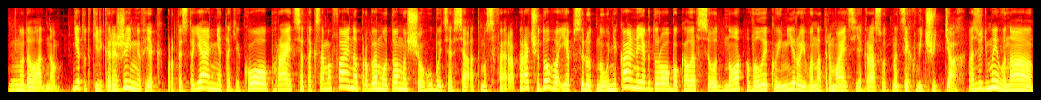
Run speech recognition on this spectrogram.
Ну да ладно. Є тут кілька режимів, як протистояння, так і кооп, грається так само файно. Проблема у тому, що губиться вся атмосфера. Гра чудова і абсолютно унікальна як доробок, але все одно великою мірою вона тримається якраз от на цих відчуттях. А з людьми вона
